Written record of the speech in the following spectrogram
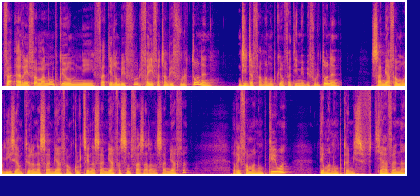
Fa rehefa manomboka eo amin'ny fahatelo ambin'ny folo, fahefatra ambin'ny folo taonany, indrindra fa manomboka eo amin'ny fahadimy ambin'ny folo taonany, samy hafa moa ilay izy amin'ny toerana samy hafa, amin'ny kolontsaina samy hafa sy ny fahazarana samy hafa, rehefa manomboka eo dia manomboka misy fitiavana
